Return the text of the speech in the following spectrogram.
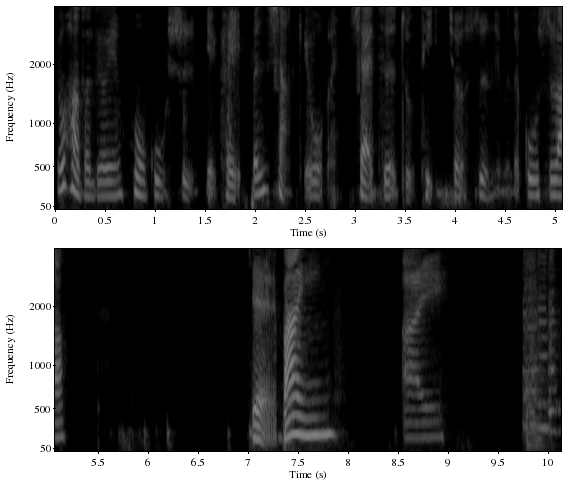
有好的留言或故事，也可以分享给我们。下一次的主题就是你们的故事啦。耶，拜拜。拜。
